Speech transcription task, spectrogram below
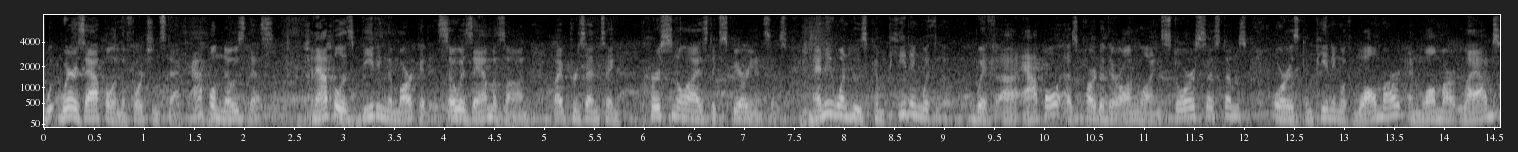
where's Apple in the fortune stack? Apple knows this, and Apple is beating the market, so is Amazon, by presenting personalized experiences. Anyone who's competing with, with uh, Apple as part of their online store systems, or is competing with Walmart and Walmart Labs,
